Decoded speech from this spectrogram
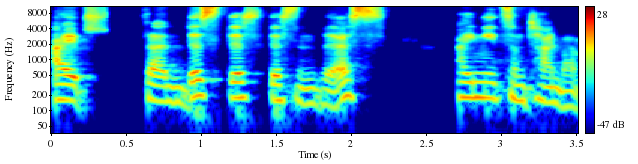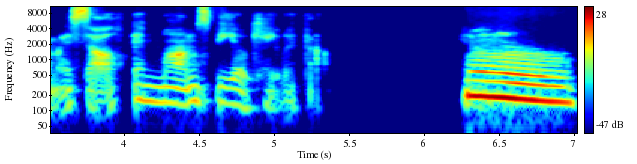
i've done this this this and this i need some time by myself and moms be okay with that mm.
